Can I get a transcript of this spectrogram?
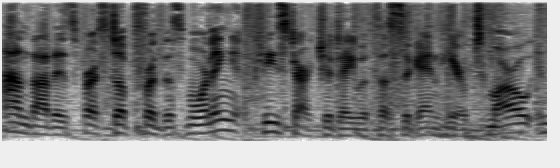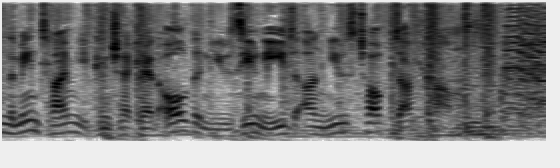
And that is first up for this morning. Please start your day with us again here tomorrow. In the meantime, you can check out all the news you need on newstalk.com.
